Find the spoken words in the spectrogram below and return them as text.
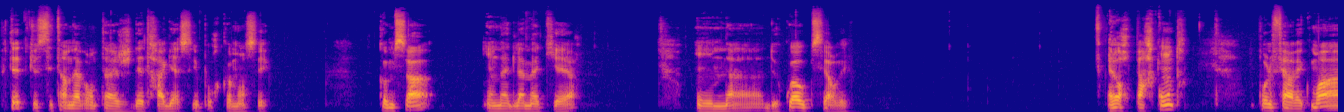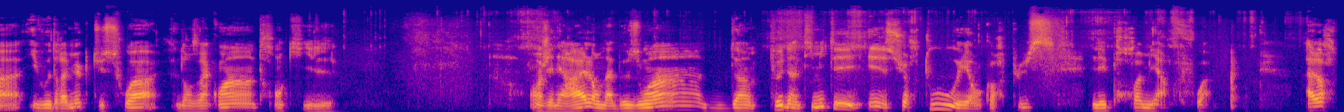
peut-être que c'est un avantage d'être agacé pour commencer. Comme ça, on a de la matière, on a de quoi observer. Alors par contre, pour le faire avec moi, il vaudrait mieux que tu sois dans un coin tranquille, en général, on a besoin d'un peu d'intimité, et surtout, et encore plus, les premières fois. Alors,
